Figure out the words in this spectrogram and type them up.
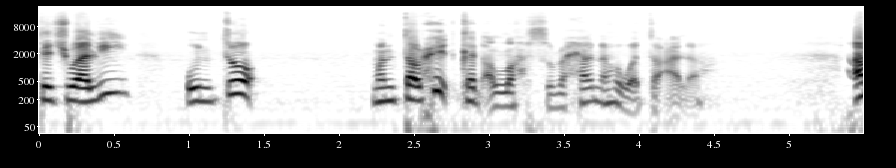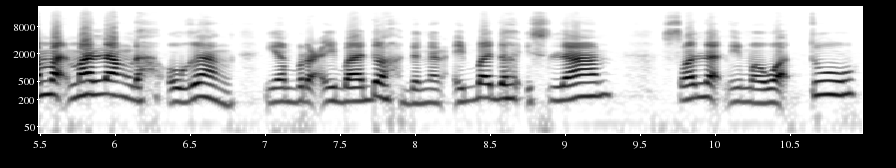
kecuali untuk mentauhidkan Allah Subhanahu wa taala. Amat malanglah orang yang beribadah dengan ibadah Islam, salat lima waktu,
